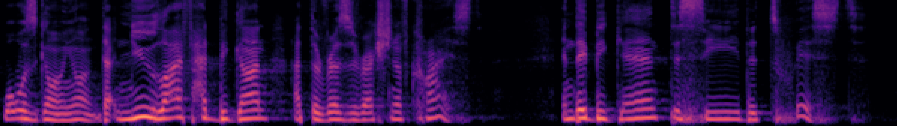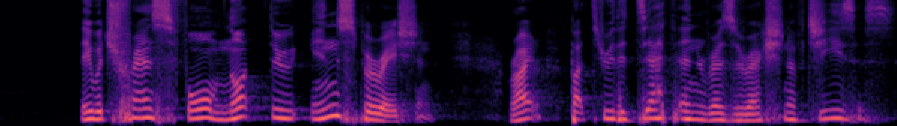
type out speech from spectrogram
what was going on. That new life had begun at the resurrection of Christ. And they began to see the twist. They were transformed not through inspiration, right, but through the death and resurrection of Jesus.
